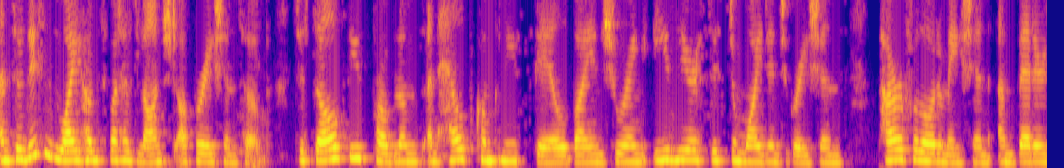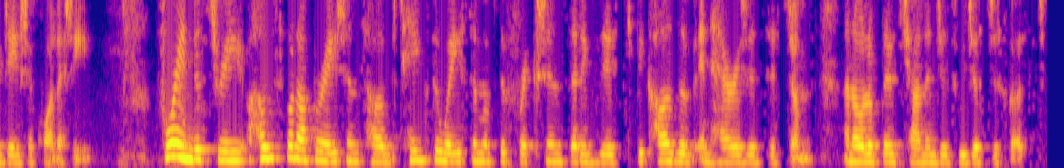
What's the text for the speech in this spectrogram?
And so this is why HubSpot has launched Operations Hub to solve these problems and help companies scale by ensuring easier system-wide integrations, powerful automation, and better data quality. For industry, HubSpot Operations Hub takes away some of the frictions that exist because of inherited systems and all of those challenges we just discussed,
